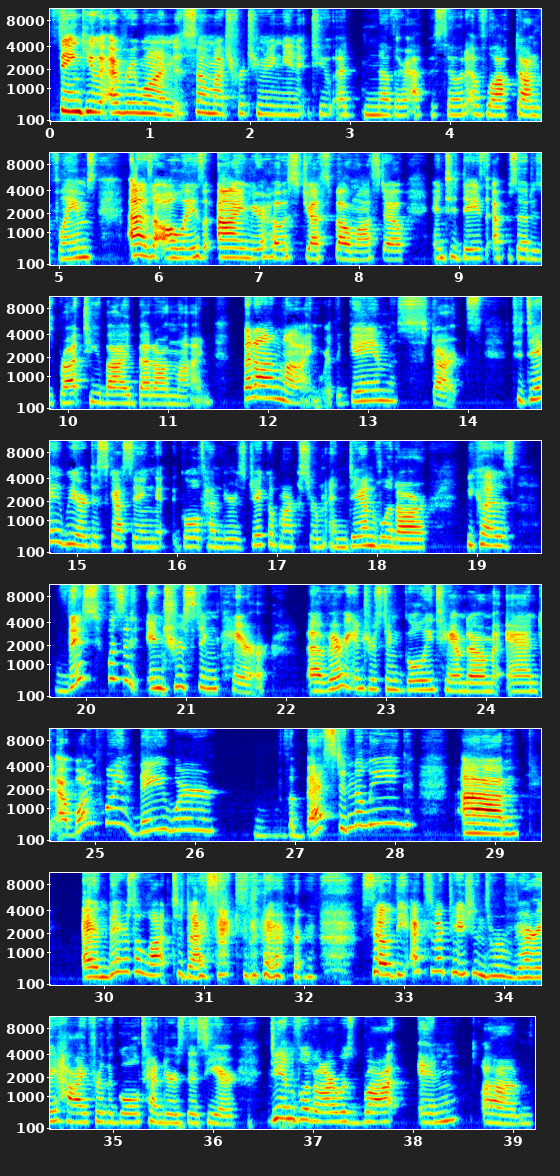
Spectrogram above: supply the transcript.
Thank you, everyone, so much for tuning in to another episode of Locked On Flames. As always, I'm your host, Jess Belmosto, and today's episode is brought to you by Bet Online. Bet Online, where the game starts. Today, we are discussing goaltenders Jacob Markstrom and Dan Vladar because this was an interesting pair, a very interesting goalie tandem, and at one point, they were the best in the league. Um, and there's a lot to dissect there. So the expectations were very high for the goaltenders this year. Dan Vladar was brought in um,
